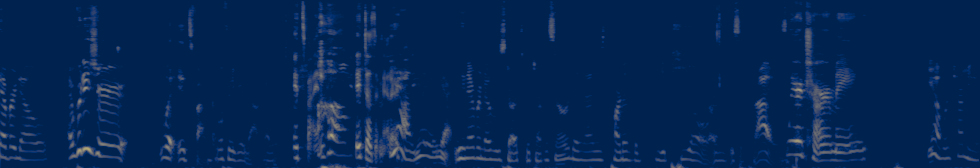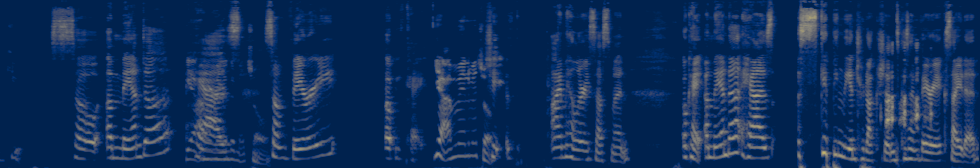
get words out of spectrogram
Never know. I'm pretty sure. What? It's fine. We'll figure it out. Never mind. It's fine. Um, It doesn't matter. yeah, yeah, yeah, yeah. We never know who starts which episode, and that is part of the the appeal and the surprise. We're charming. yeah, we're charming and cute. So Amanda Yeah, I'm Amanda has Mitchell. some very oh, okay. yeah, I'm Amanda Mitchell. She, I'm Hillary Sussman. Okay, Amanda has skipping the introductions because I'm very excited.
